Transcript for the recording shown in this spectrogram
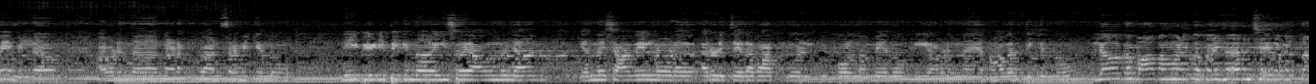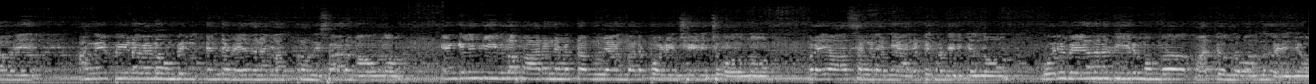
സമയമില്ല. അവിടുന്ന് നടക്കുവാൻ ശ്രമിക്കുന്നു. നീ പീഡിപ്പിക്കുന്ന ഈശോയാവുന്നു ഞാൻ എന്ന ശാവേലിനോട് അരുളി ചെയ്ത വാക്കുകൾ ഇപ്പോൾ നമ്മെ നോക്കി അവിടുന്ന് ആവർത്തിക്കുന്നു. ലോകപാപങ്ങൾക്ക് പരിഹാരം ചെയ്ത കർത്താവെ അങ്ങേ പീഡകളുടെ മുമ്പിൽ എന്റെ വേദനകൾ അത്ര നിസാരമാവുന്നു. എങ്കിലും ജീവിത ഭാരനിമിത്തം ഞാൻ പലപ്പോഴും ക്ഷീണിച്ചു പോകുന്നു. പ്രയാസങ്ങൾ എന്നെ അലട്ടിക്കൊണ്ടിരിക്കുന്നു. ഒരു വേദന തീരും മുമ്പ് മറ്റൊന്ന് വന്നു കഴിഞ്ഞു.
